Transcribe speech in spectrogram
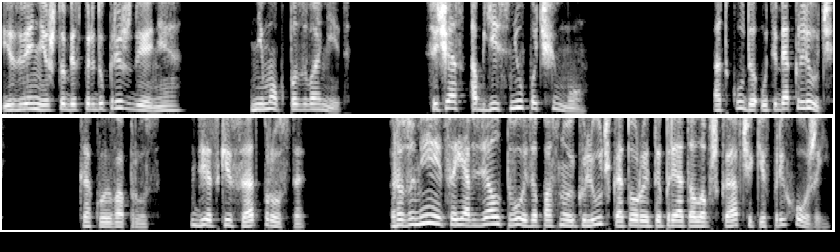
Извини, что без предупреждения. Не мог позвонить. Сейчас объясню, почему. Откуда у тебя ключ? Какой вопрос? Детский сад просто. Разумеется, я взял твой запасной ключ, который ты прятала в шкафчике в прихожей.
